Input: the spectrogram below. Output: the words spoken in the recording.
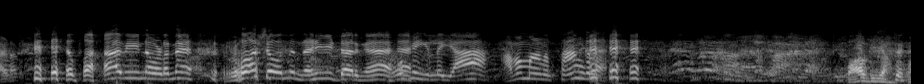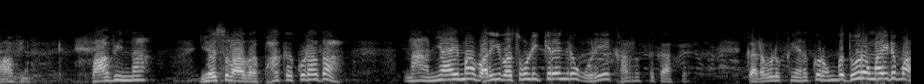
பாவின்ன உடனே ரோஷம் வந்து நழுவிட்டாருங்க. இல்லையா? அவமானம் தாங்கல. பாவியா பாவி. பாவின்னா இயேசுநாதரை பார்க்க கூடாதா நான் அநியாயமா வரி வசூலிக்கிறேங்கிற ஒரே காரணத்துக்காக. கடவுளுக்கும் எனக்கும் ரொம்ப தூரம் ஆயிடுமா?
